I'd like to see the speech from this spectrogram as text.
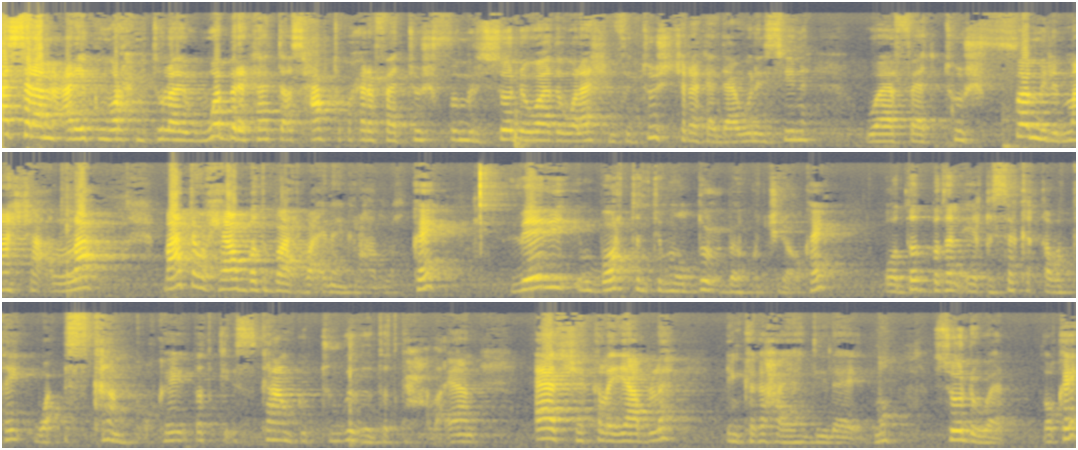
السلام عليكم ورحمة الله وبركاته أصحابتك وحرة فاتوش فاميلي سودا وهذا ولاشن فاتوش شركة داونيسين وفاتوش فاميلي ما شاء الله بعد وحياة بدبار بقى إنا نقول هذا أوكي very important موضوع باكو أوكي ودad badan ay qiso ka qabatay waa iskaamka okay dadka iskaamka tuugada dadka xadayaan aad sheeko la yaab leh in kaga haya okay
